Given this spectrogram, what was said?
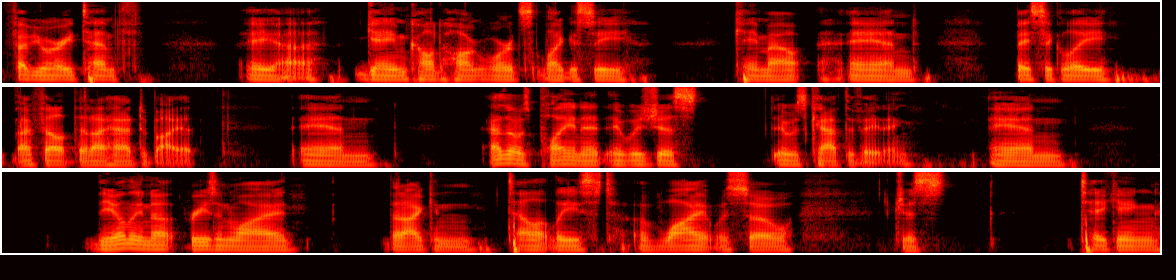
February 10th, a uh, game called Hogwarts Legacy came out, and basically, I felt that I had to buy it. And as I was playing it, it was just, it was captivating. And the only no- reason why that I can tell, at least, of why it was so just taking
